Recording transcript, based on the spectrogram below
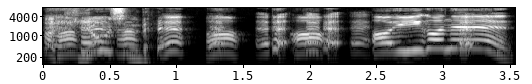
아, 귀여우신데 어, 어, 어, 이거는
